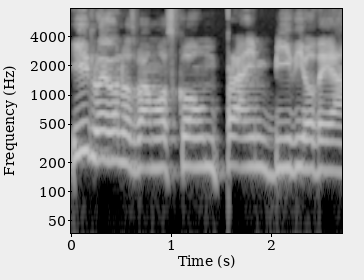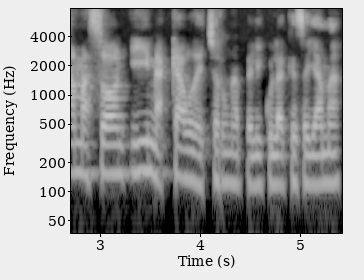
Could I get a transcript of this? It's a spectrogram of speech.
Y luego nos vamos con Prime Video de Amazon. Y me acabo de echar una película que se llama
